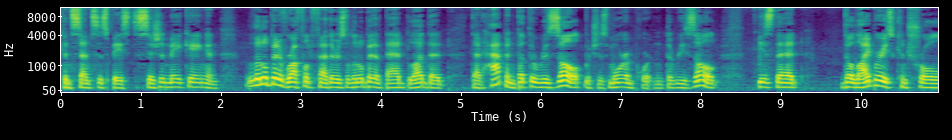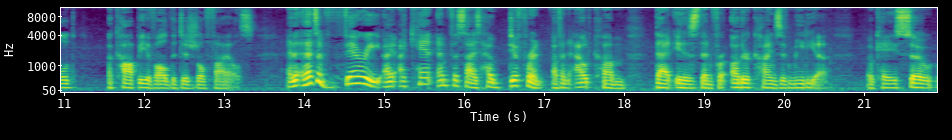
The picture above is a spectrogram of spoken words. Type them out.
consensus based decision making, and a little bit of ruffled feathers, a little bit of bad blood that, that happened. But the result, which is more important, the result is that the libraries controlled a copy of all the digital files. And that's a very, I, I can't emphasize how different of an outcome that is than for other kinds of media. Okay, so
